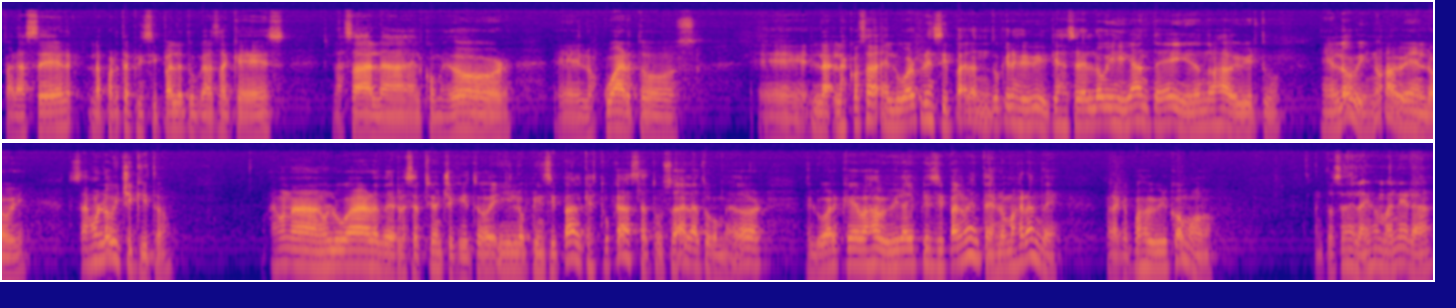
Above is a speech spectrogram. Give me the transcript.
para hacer la parte principal de tu casa que es la sala, el comedor, eh, los cuartos, eh, las cosas, el lugar principal donde tú quieres vivir, que es hacer el lobby gigante, ¿y dónde vas a vivir tú? En el lobby, no vas a vivir en el lobby. O sea, es un lobby chiquito, es un lugar de recepción chiquito, y lo principal, que es tu casa, tu sala, tu comedor, el lugar que vas a vivir ahí principalmente, es lo más grande, para que puedas vivir cómodo. Entonces, de la misma manera,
